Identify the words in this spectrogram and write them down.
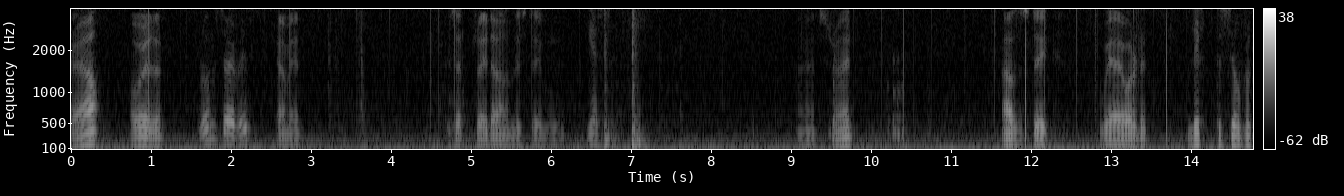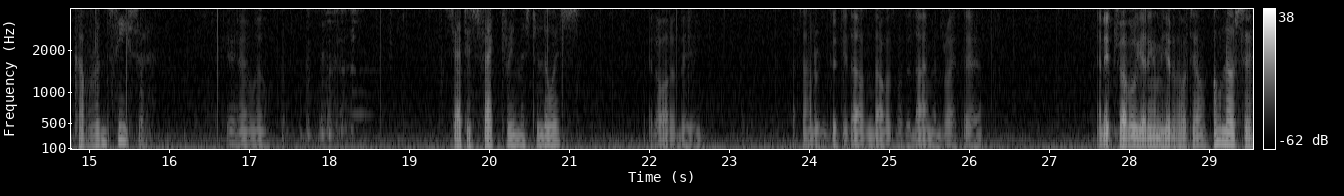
Well, who is it? Room service. Come in. Just set the tray down on this table, will you? Yes, sir. That's right. How's the steak? The way I ordered it? Lift the silver cover and see, sir. Okay, I will. Satisfactory, Mr. Lewis? It ought to be. That's $150,000 worth of diamonds right there. Any trouble getting them here to the hotel? Oh, no, sir.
